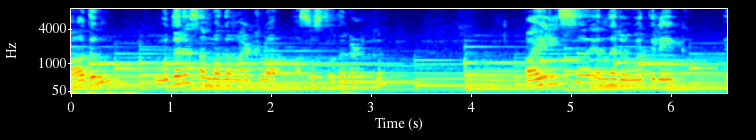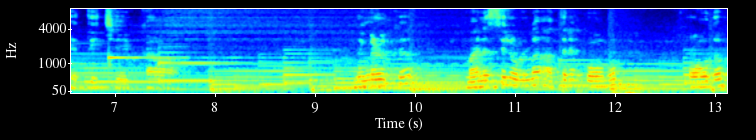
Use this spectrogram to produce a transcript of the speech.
അതും ഉദര സംബന്ധമായിട്ടുള്ള അസ്വസ്ഥതകൾക്കും പൈൽസ് എന്ന രൂപത്തിലേക്ക് എത്തിച്ചേക്കാം. നിങ്ങൾക്ക് മനസ്സിലുള്ള അത്തരം കോപം ക്രോധം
